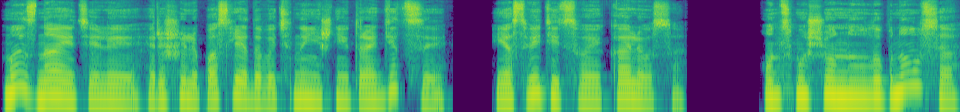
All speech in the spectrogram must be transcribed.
Мы, знаете ли, решили последовать нынешней традиции и осветить свои колеса. Он смущенно улыбнулся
